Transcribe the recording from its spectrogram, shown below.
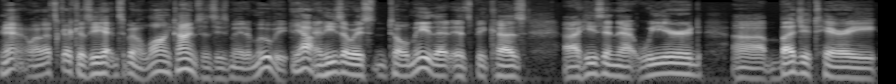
Yeah, well, that's good because he had, it's been a long time since he's made a movie. Yeah. and he's always told me that it's because uh, he's in that weird uh, budgetary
